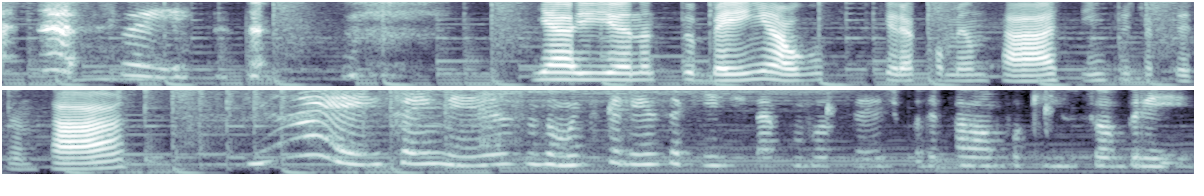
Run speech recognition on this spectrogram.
Isso aí. E aí, Ana, tudo bem? Algo que você queira comentar, assim, para te apresentar? Ah, é isso aí mesmo. Tô muito feliz aqui de estar com vocês, de poder falar um pouquinho sobre,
